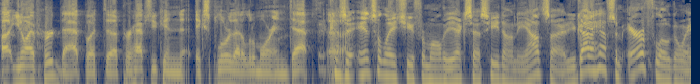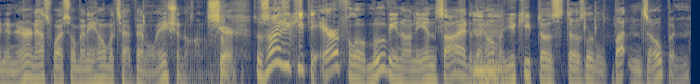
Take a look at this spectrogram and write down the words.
Uh, you know, I've heard that, but uh, perhaps you can explore that a little more in depth. because Uh, it insulates you from all the excess heat on the outside. You got to have some airflow going in there, and that's why so many helmets have ventilation on them. sure. So as long as you keep the airflow moving on the inside of the helmet, you keep those those little buttons open.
